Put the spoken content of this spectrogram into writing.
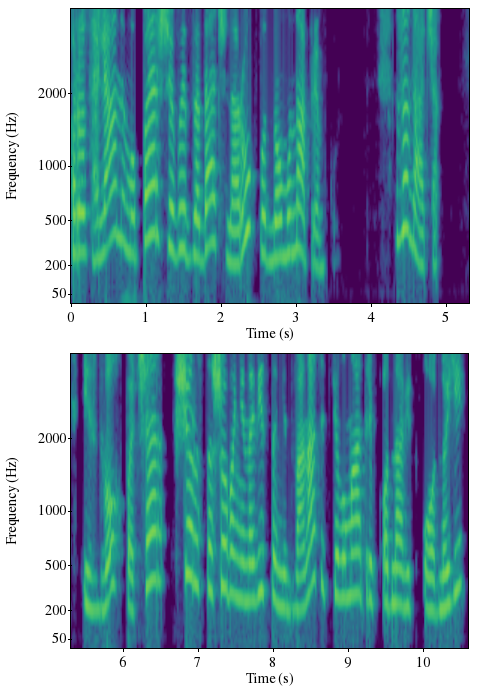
Розглянемо перший вид задач на рух в одному напрямку. Задача. Із двох печер, що розташовані на відстані 12 км одна від одної,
